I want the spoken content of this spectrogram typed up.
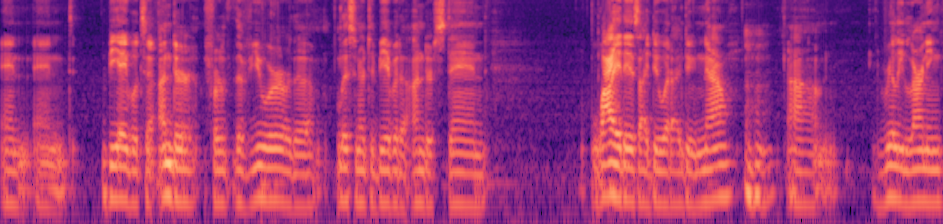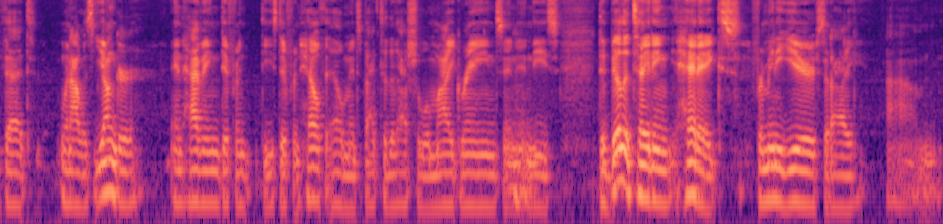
and and be able to under for the viewer or the listener to be able to understand why it is I do what I do now. Mm-hmm. Um, really learning that when I was younger and having different these different health ailments back to the actual migraines and, mm-hmm. and these debilitating headaches for many years that I um,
